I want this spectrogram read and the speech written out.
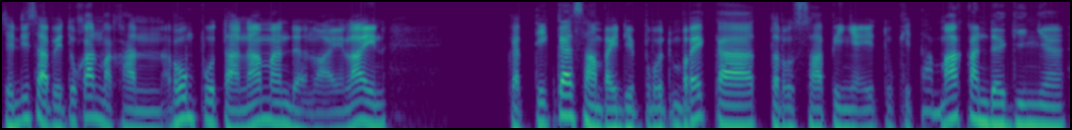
Jadi sapi itu kan makan rumput, tanaman, dan lain-lain. Ketika sampai di perut mereka, terus sapinya itu kita makan dagingnya,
